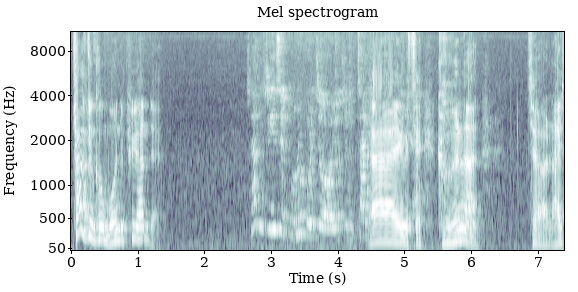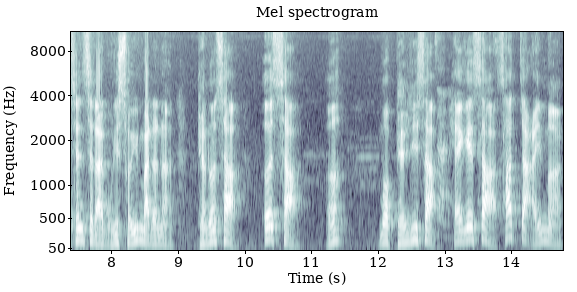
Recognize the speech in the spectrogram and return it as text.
자격증. 그거 뭔지 필요한데. 자격증 있어야 돈을 벌죠. 요즘 자격증. 아이고, 참. 그거는 저 라이센스라고 우리 소위 말하는 변호사, 의사, 어? 뭐 변리사, 회계사, 사자 아니면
